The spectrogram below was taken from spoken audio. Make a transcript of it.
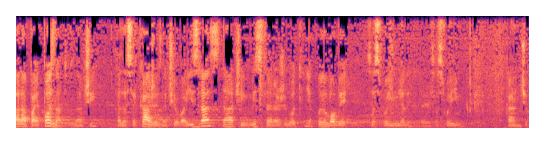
Arapa je poznato, znači, kada se kaže, znači, ovaj izraz, znači, misle na životinje koje love sa svojim, jeli, sa svojim kanđom.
